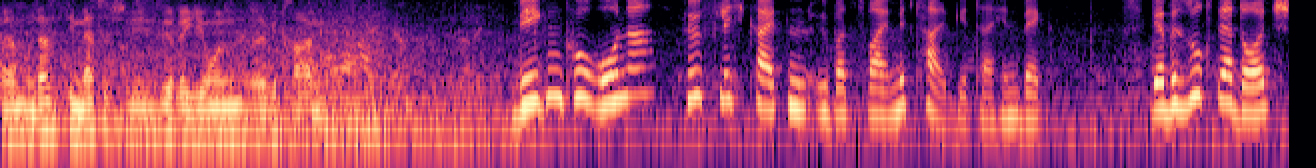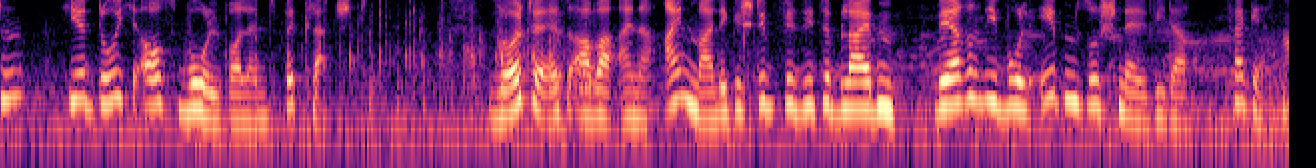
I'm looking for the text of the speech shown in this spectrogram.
Ähm, und das ist die Message, die diese Region getragen wird. Wegen Corona Höflichkeiten über zwei Metallgitter hinweg der Besuch der Deutschen hier durchaus wohlwollend beklatscht. Sollte es aber eine einmalige Stippvisite bleiben, wäre sie wohl ebenso schnell wieder vergessen.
